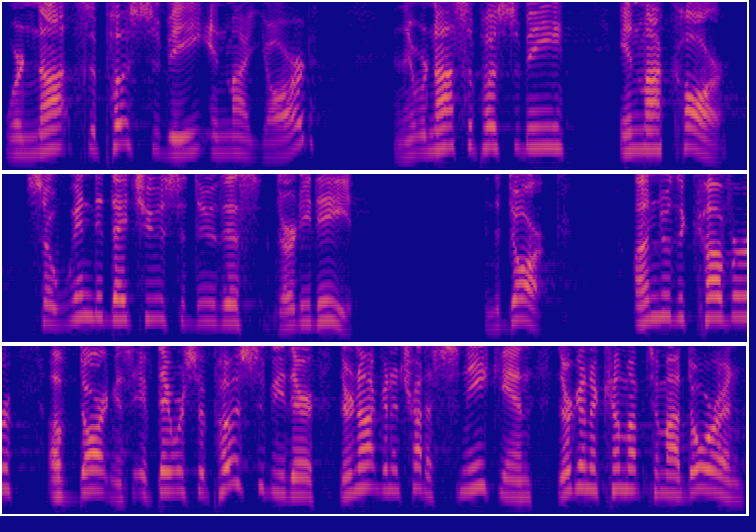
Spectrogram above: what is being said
were not supposed to be in my yard, and they were not supposed to be in my car. So, when did they choose to do this dirty deed? In the dark under the cover of darkness. If they were supposed to be there, they're not going to try to sneak in. They're going to come up to my door and,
